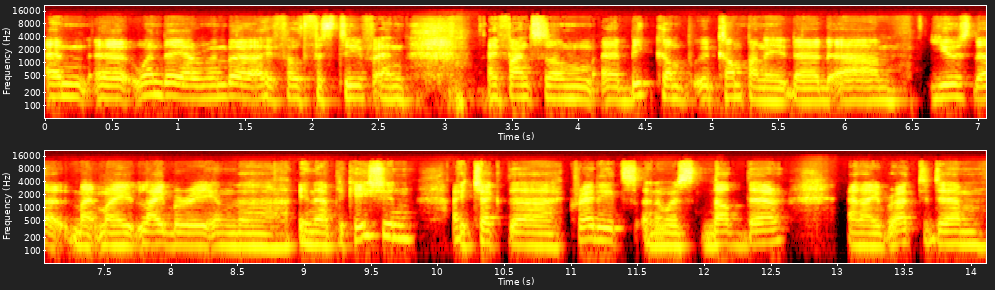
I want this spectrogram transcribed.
and uh, one day I remember I felt festive, and I found some uh, big comp- company that um, used the, my, my library in the in the application. I checked the credits, and it was not there, and I wrote to them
